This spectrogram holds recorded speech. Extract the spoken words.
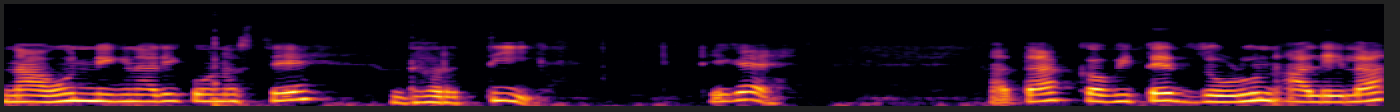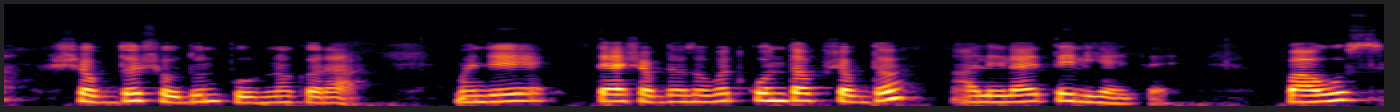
नाहून निघणारी कोण असते? धरती. ठीक आहे? आता कवितेत जोडून आलेला शब्द शोधून पूर्ण करा. म्हणजे त्या शब्दासोबत कोणता शब्द आलेला आहे ते लिहायचं आहे. पाऊस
